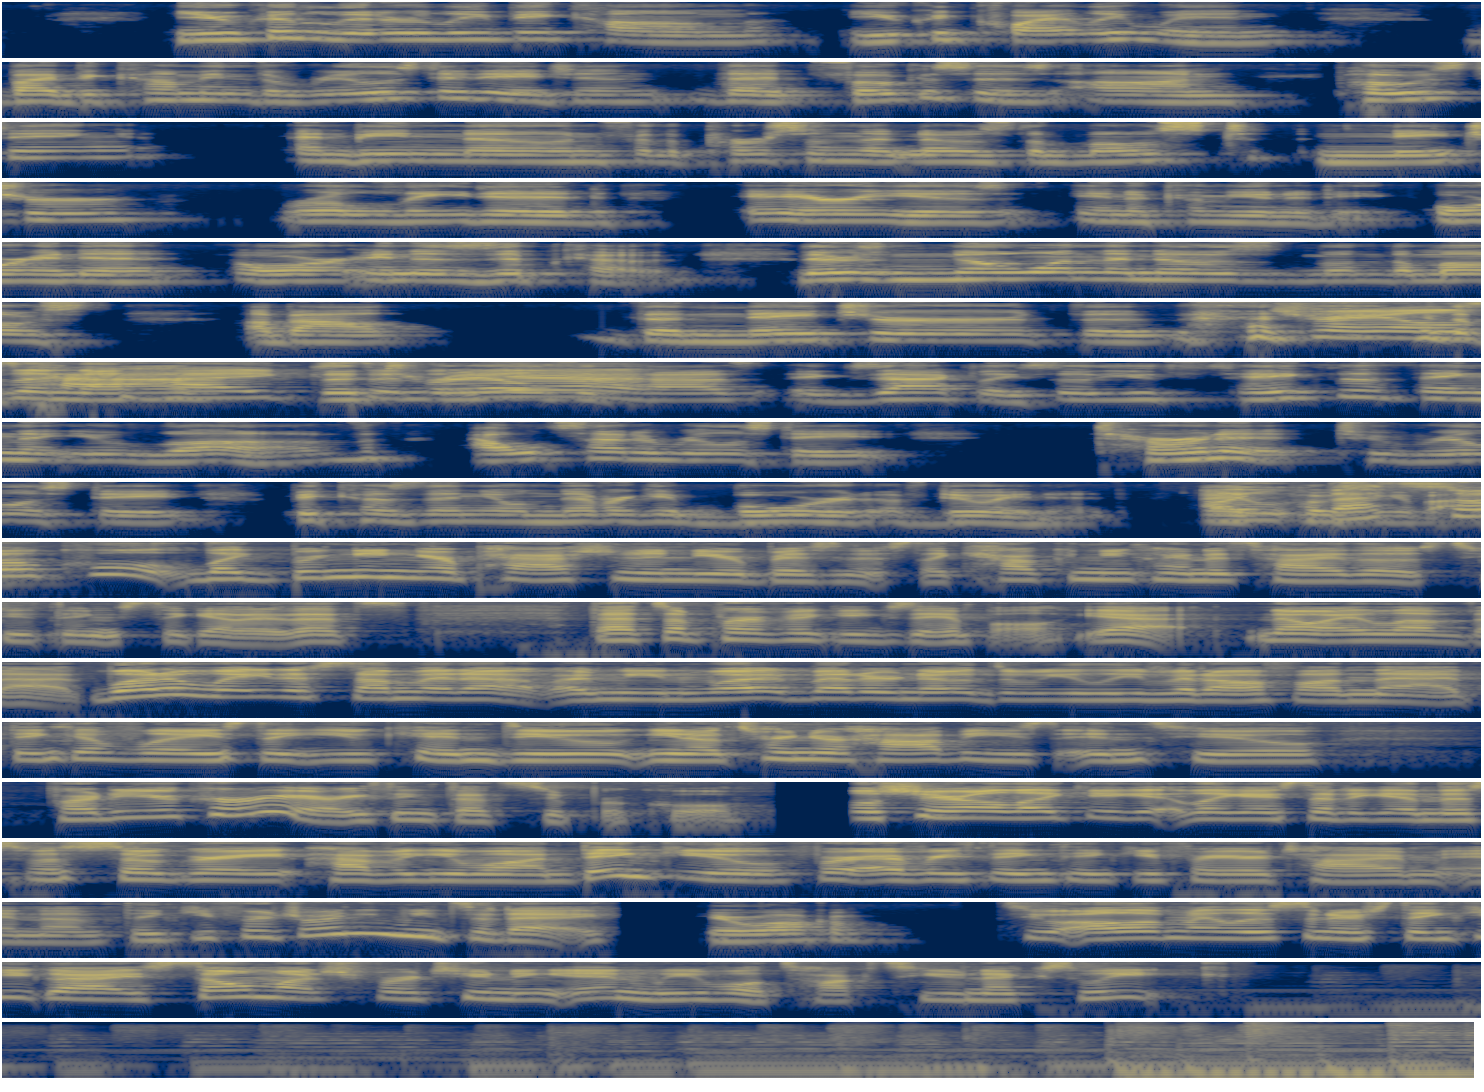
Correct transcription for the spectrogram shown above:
you could literally become, you could quietly win by becoming the real estate agent that focuses on posting and being known for the person that knows the most nature related areas in a community or in a or in a zip code. There's no one that knows the most about the nature the trails the and path, the hikes the trails the, yeah. the paths. Exactly. So you take the thing that you love outside of real estate turn it to real estate because then you'll never get bored of doing it like I, that's so it. cool. Like bringing your passion into your business. Like how can you kind of tie those two things together? That's that's a perfect example. Yeah. No, I love that. What a way to sum it up. I mean, what better note do we leave it off on that? Think of ways that you can do, you know, turn your hobbies into part of your career. I think that's super cool. Well, Cheryl, like like I said again, this was so great having you on. Thank you for everything. Thank you for your time, and um, thank you for joining me today. You're welcome. To all of my listeners, thank you guys so much for tuning in. We will talk to you next week.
